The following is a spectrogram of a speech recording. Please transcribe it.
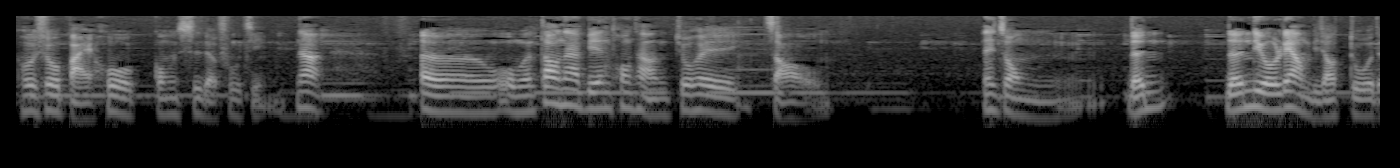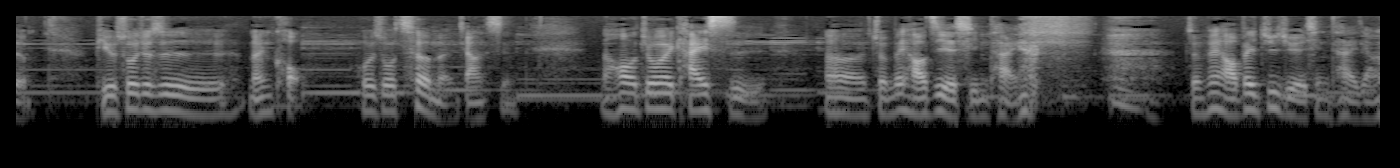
或者说百货公司的附近。那呃，我们到那边通常就会找那种人人流量比较多的，比如说就是门口，或者说侧门这样子，然后就会开始呃，准备好自己的心态。准备好被拒绝的心态，这样，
